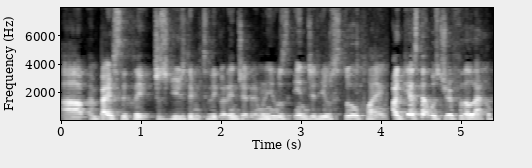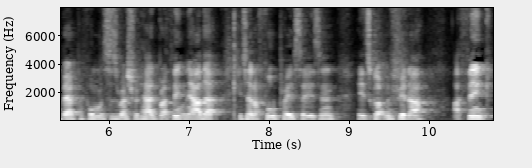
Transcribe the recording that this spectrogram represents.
Uh, and basically just used him until he got injured. And when he was injured, he was still playing. I guess that was due for the lack of bad performances Rashford had, but I think now that he's had a full preseason, he's gotten fitter, I think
